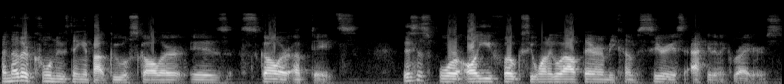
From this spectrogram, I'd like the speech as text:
Another cool new thing about Google Scholar is Scholar Updates. This is for all you folks who want to go out there and become serious academic writers.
